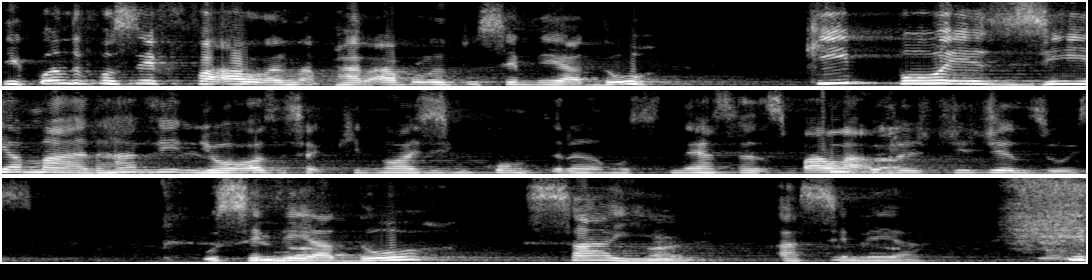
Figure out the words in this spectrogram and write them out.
E quando você fala na parábola do semeador, que poesia maravilhosa que nós encontramos nessas palavras Exato. de Jesus. O semeador Exato. Saiu a semear. E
